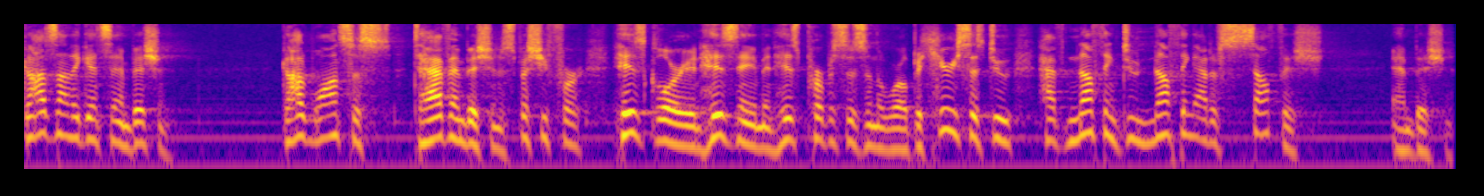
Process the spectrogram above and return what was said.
God's not against ambition. God wants us to have ambition, especially for His glory and His name and His purposes in the world. But here He says, do have nothing, do nothing out of selfish ambition.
